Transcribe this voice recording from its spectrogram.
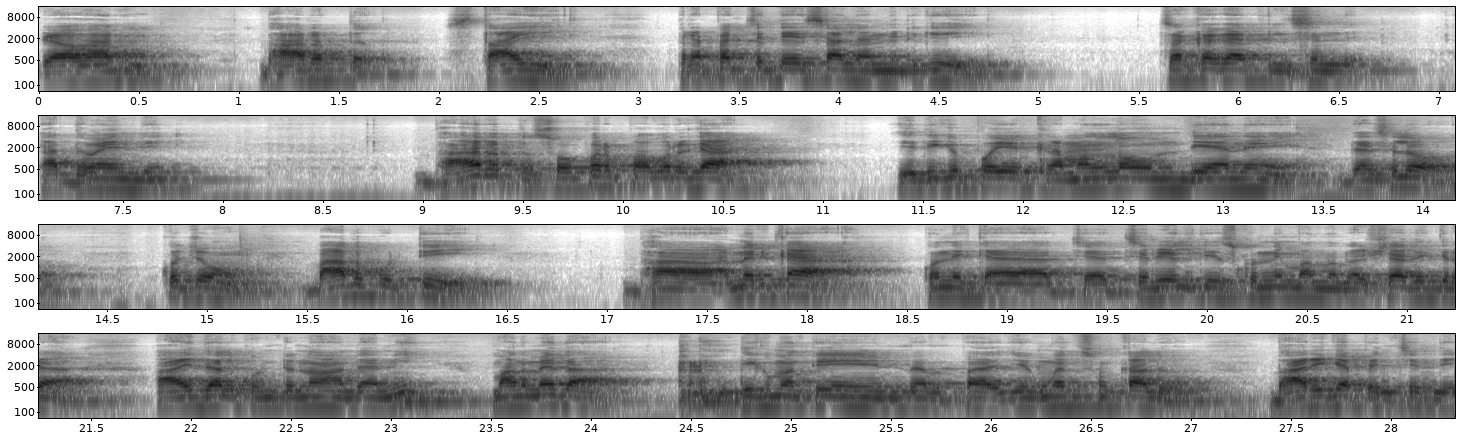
వ్యవహారం భారత్ స్థాయి ప్రపంచ దేశాలన్నిటికీ చక్కగా తెలిసింది అర్థమైంది. భారత్ సూపర్ పవర్గా ఎదిగిపోయే క్రమంలో ఉంది అనే దశలో కొంచెం బాధ పుట్టి భా అమెరికా కొన్ని చర్యలు తీసుకుని మనం రష్యా దగ్గర ఆయుధాలు కొంటున్నాం అదని మన మీద దిగుమతి దిగుమతి ఎగుమతి సుంకాలు భారీగా పెంచింది.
